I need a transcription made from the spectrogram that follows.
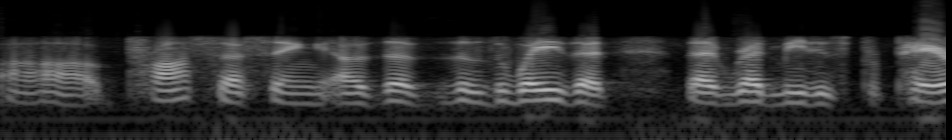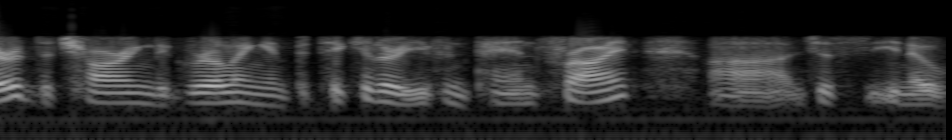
uh, processing, uh, the, the the way that that red meat is prepared, the charring, the grilling, in particular, even pan fried. Uh, just you know,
